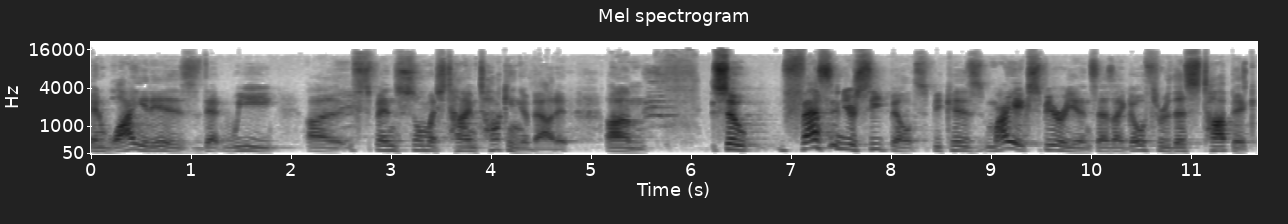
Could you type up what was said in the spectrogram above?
and why it is that we uh, spend so much time talking about it. Um, so, fasten your seatbelts because my experience as I go through this topic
